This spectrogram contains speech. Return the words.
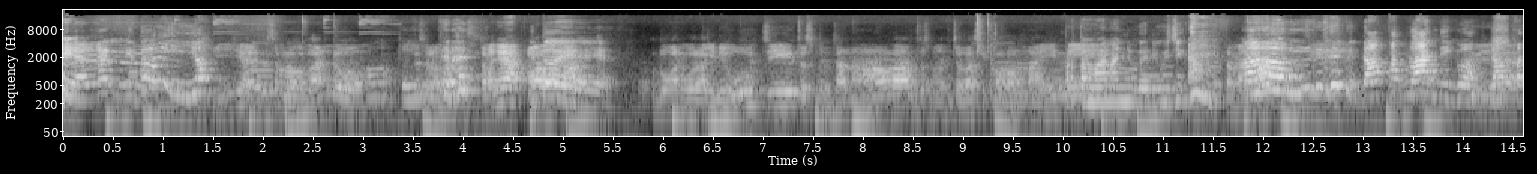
iya kan itu. Iya. Iya itu sebelum ke Bandung. Oh, oke. Itu sebelum pokoknya itu awal iya iya hubungan gue lagi diuji terus bencana alam terus muncul si corona ini. Pertemanan juga diuji. Pertemanan dapat berarti gua Iya. dapat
